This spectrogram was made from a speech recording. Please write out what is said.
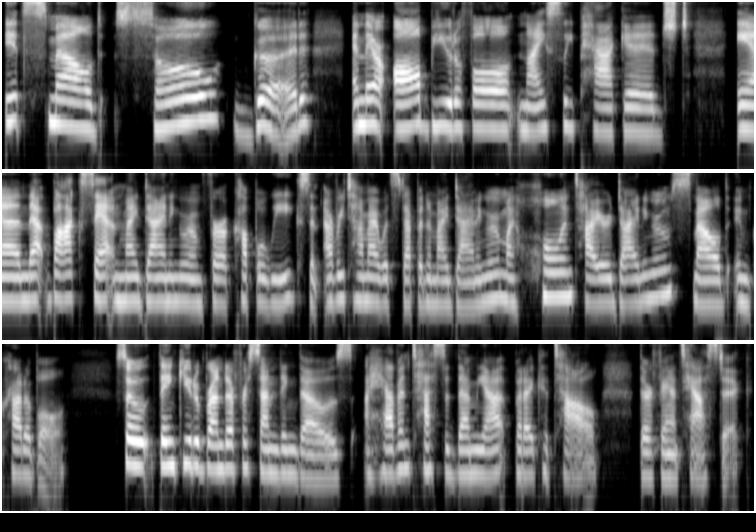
it smelled so good. And they're all beautiful, nicely packaged. And that box sat in my dining room for a couple weeks. And every time I would step into my dining room, my whole entire dining room smelled incredible. So thank you to Brenda for sending those. I haven't tested them yet, but I could tell they're fantastic.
